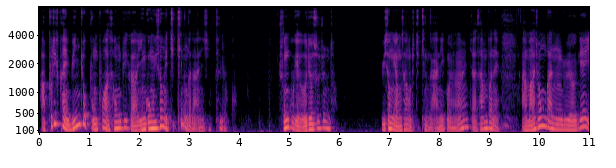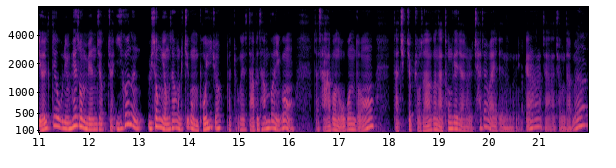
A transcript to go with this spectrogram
아프리카의 민족 분포와 성비가 인공위성에 찍히는 건 아니지. 틀렸고. 중국의 의료 수준도 위성 영상으로 찍히는 거 아니고요. 자, 3번에 아마존간 구역의 열대우림 훼손 면적. 자, 이거는 위성 영상으로 찍으면 보이죠? 맞죠? 답은 3번이고, 자, 4번, 5번도 다 직접 조사하거나 통계 자료를 찾아와야 되는 거니까, 자, 정답은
